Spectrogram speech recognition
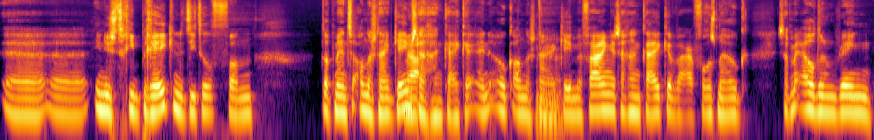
eh, eh, industriebrekende titel van... Dat mensen anders naar games Ja. zijn gaan kijken. En ook anders naar Ja. gameervaringen zijn gaan kijken. Waar volgens mij ook, zeg maar, Elden Ring...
